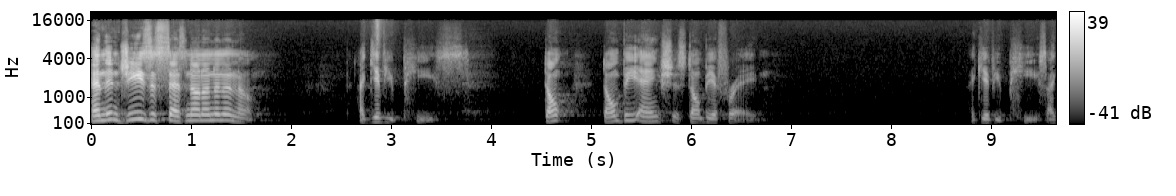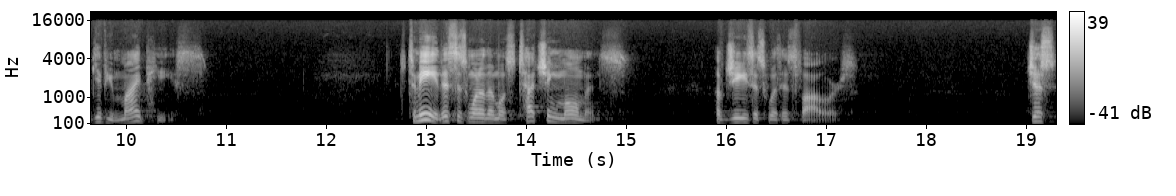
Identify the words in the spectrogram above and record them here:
And then Jesus says, No, no, no, no, no. I give you peace. Don't, don't be anxious, don't be afraid. I give you peace. I give you my peace. To me, this is one of the most touching moments of Jesus with his followers. Just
